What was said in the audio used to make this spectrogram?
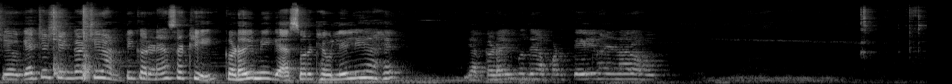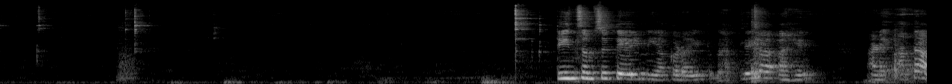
शेवग्याच्या शेंगाची आमटी करण्यासाठी कढई मी गॅसवर ठेवलेली आहे. या कढईमध्ये आपण तेल घालणार आहोत. तीन चमचे तेल मी या कढईत घातलेलं आहे. आणि आता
